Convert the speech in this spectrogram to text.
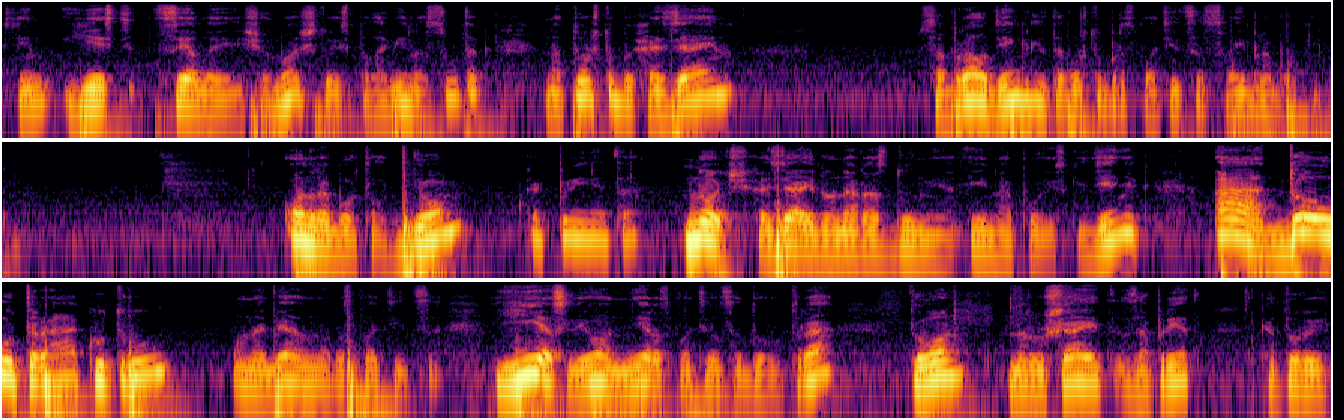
с ним есть целая еще ночь, то есть половина суток, на то, чтобы хозяин собрал деньги для того, чтобы расплатиться своим работникам. Он работал днем, как принято, ночь хозяину на раздумья и на поиски денег, а до утра, к утру, он обязан расплатиться. Если он не расплатился до утра, то он нарушает запрет, который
